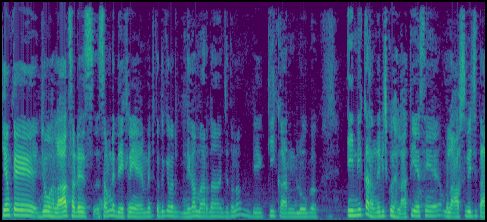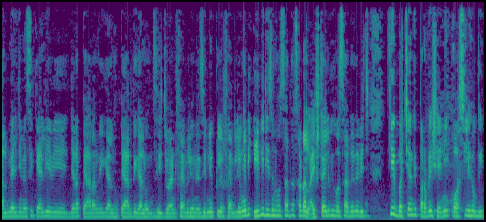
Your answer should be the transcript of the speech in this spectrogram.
ਕਿਉਂਕਿ ਜੋ ਹਾਲਾਤ ਸਾਡੇ ਸਾਹਮਣੇ ਦੇਖ ਰਹੇ ਹਾਂ, ਮੈਂ ਕਦੇ ਕਦੇ ਨਿਗਾਹ ਮਾਰਦਾ ਜਦੋਂ ਨਾ ਵੀ ਕੀ ਕਾਰਨ ਲੋਕ ਇੰਨੇ ਘਰਾਂ ਦੇ ਵਿੱਚ ਕੋਈ ਹਾਲਾਤ ਹੀ ਐਸੇ ਹੈ, ਮਤਲਬ ਵਿੱਚ ਤਾਲਮੇਲ ਜਿਵੇਂ ਅਸੀਂ ਕਹਿ ਲਈਏ ਵੀ ਜਿਹੜਾ ਪਿਆਰਾਂ ਦੀ ਗੱਲ, ਪਿਆਰ ਦੀ ਗੱਲ ਹੁੰਦੀ ਸੀ ਜੁਆਇੰਟ ਫੈਮਿਲੀ ਹੁੰਦੀ ਸੀ ਨਿਊਕਲੀਅਰ ਫੈਮਿਲੀ ਹੋਣੀ ਵੀ ਇਹ ਵੀ ਰੀਜ਼ਨ ਹੋ ਸਕਦਾ, ਸਾਡਾ ਲਾਈਫ ਸਟਾਈਲ ਵੀ ਹੋ ਸਕਦਾ ਇਹਦੇ ਵਿੱਚ ਕਿ ਬੱਚਿਆਂ ਦੀ ਪਰਵਰਿਸ਼ ਇੰਨੀ ਕੋਸਟਲੀ ਹੋ ਗਈ।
